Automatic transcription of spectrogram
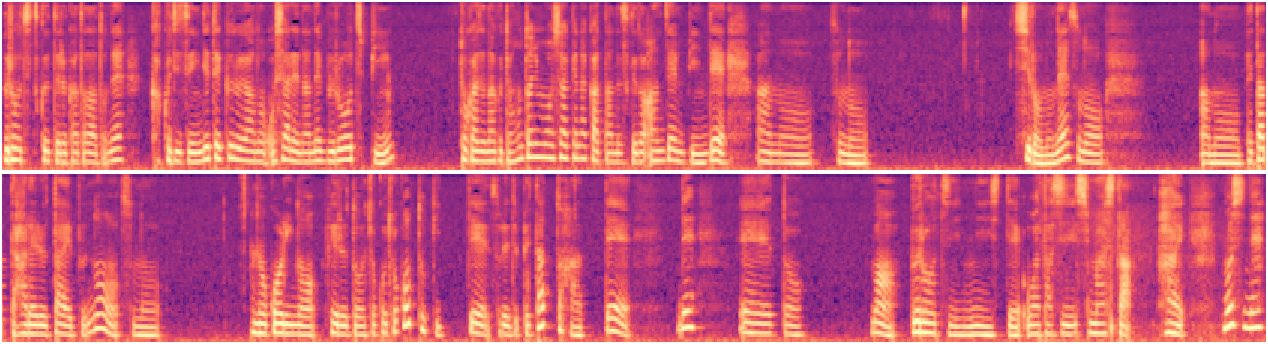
ブローチ作ってる方だとね確実に出てくるあのおしゃれなねブローチピンとかじゃなくて本当に申し訳なかったんですけど安全ピンであのその白のねそのあのペタって貼れるタイプのその残りのフェルトをちょこちょこっと切ってそれでペタッと貼ってでえっ、ー、とまあブローチにしてお渡ししました。はい、もしね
